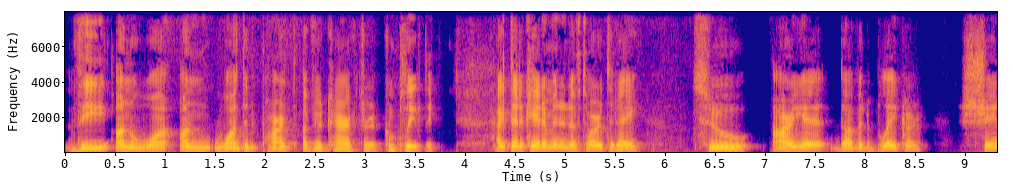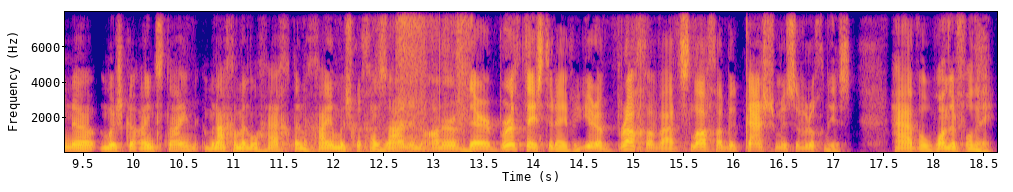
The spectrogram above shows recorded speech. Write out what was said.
the unwa- unwanted part of your character completely. I dedicate a minute of Torah today to Arya David Blaker, Shena Mushka Einstein, Menachem Mendel Hecht, and Chaya Mushka Chazan in honor of their birthdays today, for year of bracha, v'atzlacha, bekashmis, and Have a wonderful day.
